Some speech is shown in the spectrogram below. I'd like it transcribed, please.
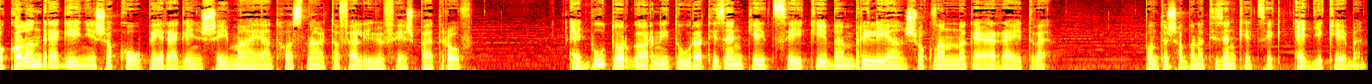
A kalandregény és a kópéregény sémáját használta fel Ilfés Petrov. Egy bútor garnitúra 12 székében brilliánsok vannak elrejtve. Pontosabban a 12 szék egyikében.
